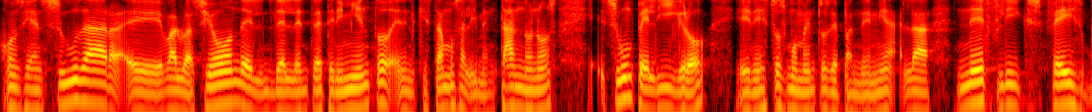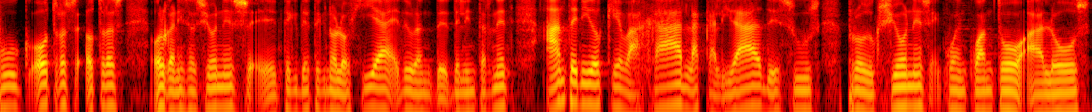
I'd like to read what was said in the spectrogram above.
concienzuda eh, evaluación del, del, entretenimiento en el que estamos alimentándonos. Es un peligro en estos momentos de pandemia. La Netflix, Facebook, otros, otras organizaciones eh, de tecnología durante, del Internet han tenido que bajar la calidad de sus producciones en cuanto a, los,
